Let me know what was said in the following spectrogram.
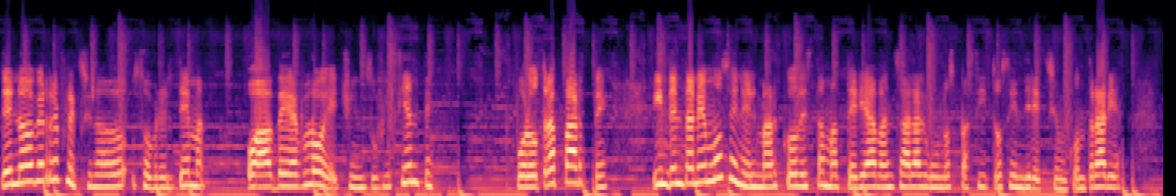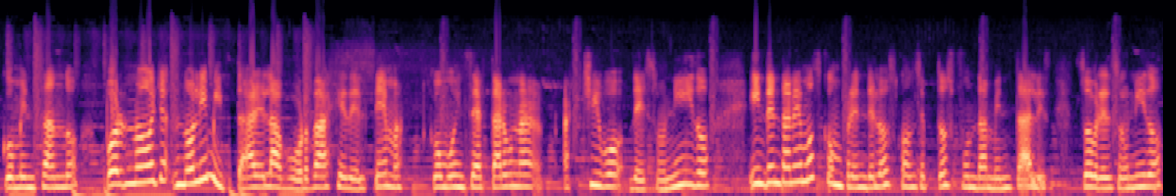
de no haber reflexionado sobre el tema o haberlo hecho insuficiente. Por otra parte, intentaremos en el marco de esta materia avanzar algunos pasitos en dirección contraria, comenzando por no, no limitar el abordaje del tema, como insertar un archivo de sonido. Intentaremos comprender los conceptos fundamentales sobre el sonido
